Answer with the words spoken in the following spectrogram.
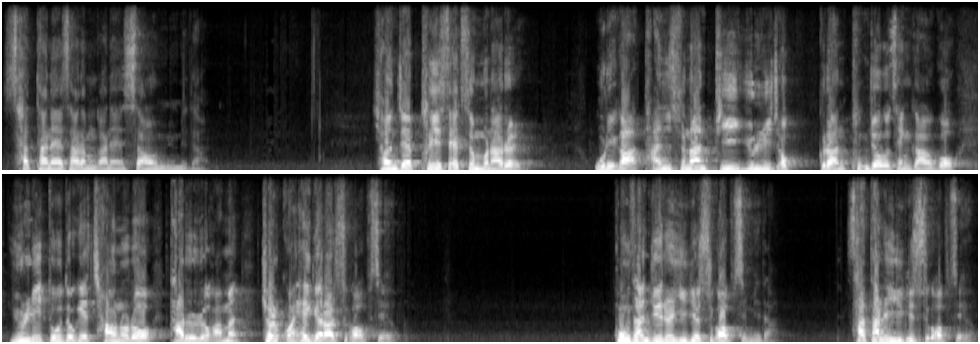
사탄의 사람 간의 싸움입니다. 현재 프리섹스 문화를 우리가 단순한 비윤리적 그러한 풍조로 생각하고 윤리 도덕의 차원으로 다루려고 하면 결코 해결할 수가 없어요. 공산주의를 이길 수가 없습니다. 사탄을 이길 수가 없어요.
